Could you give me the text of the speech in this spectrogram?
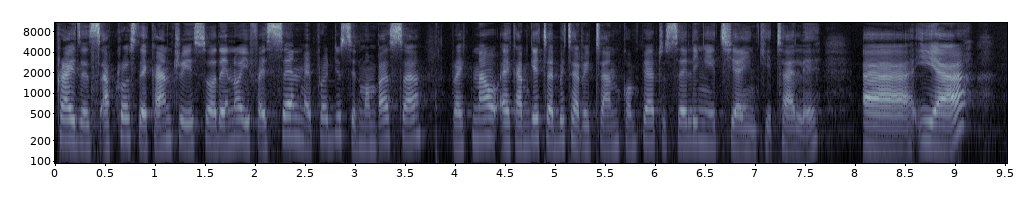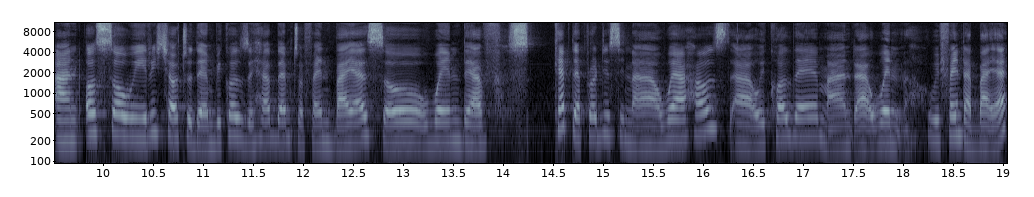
prices across the country, so they know if I sell my produce in Mombasa, right now I can get a better return compared to selling it here in Kitale. Uh, yeah. And also we reach out to them because we help them to find buyers. So when they have kept the produce in a warehouse. Uh, we call them, and uh, when we find a buyer,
